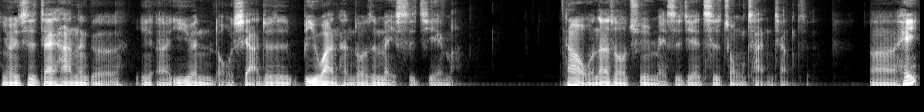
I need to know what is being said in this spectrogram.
有一次在他那个医呃医院楼下，就是 B one 很多是美食街嘛。那我那时候去美食街吃中餐这样子，呃，嘿，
